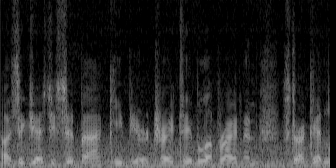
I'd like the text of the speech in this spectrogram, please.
I suggest you sit back, keep your tray table upright, and start getting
